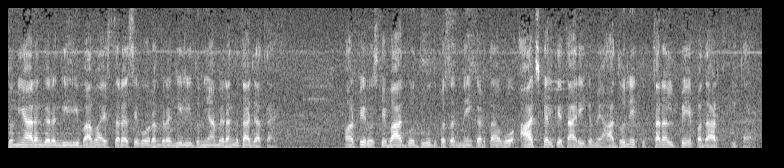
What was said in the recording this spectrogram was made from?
दुनिया रंग रंगीली बाबा, इस तरह से वो रंग रंगीली दुनिया में रंगता जाता है। और फिर उसके बाद वो दूध पसंद नहीं करता, वो आजकल के तारीख में आधुनिक तरल पेय पदार्थ पीता है।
